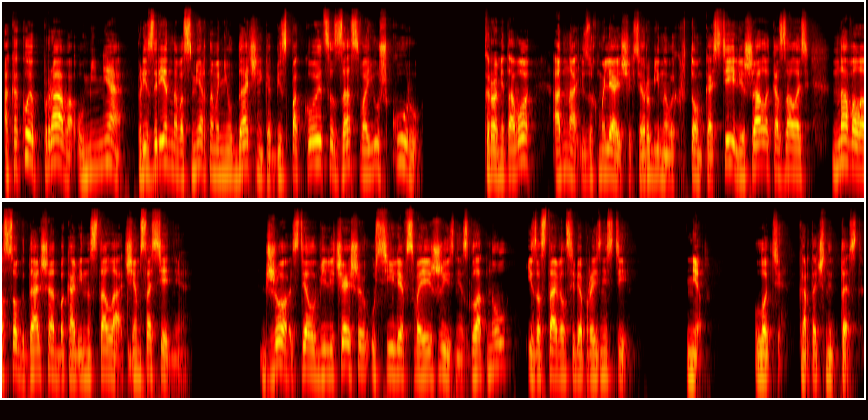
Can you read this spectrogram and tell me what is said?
а какое право у меня, презренного смертного неудачника, беспокоиться за свою шкуру? Кроме того, одна из ухмыляющихся рубиновых ртом костей лежала, казалось, на волосок дальше от боковины стола, чем соседняя. Джо сделал величайшее усилие в своей жизни, сглотнул и заставил себя произнести. «Нет. Лотти, карточный тест».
